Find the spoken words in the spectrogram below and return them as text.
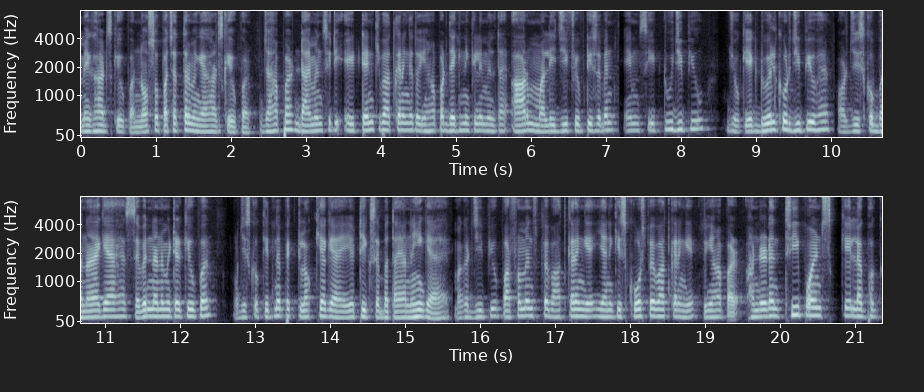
मेगाहर्ट्ज के ऊपर 975 मेगाहर्ट्ज के ऊपर। जहाँ पर डायमेंसिटी 810 की बात करेंगे तो यहाँ पर देखने के लिए मिलता है Arm Mali G fifty seven M C two जो कि एक डुअल कोर जीपीयू है, और जिसको बनाया गया है सेवन नैनोमीटर के ऊपर। जिसको कितने पे क्लॉक किया गया है, ये ठीक से बताया नहीं गया है। मगर जीपीयू परफॉर्मेंस पे बात करेंगे, यानी कि स्कोर्स पे बात करेंगे तो यहाँ पर 103 पॉइंट्स के लगभग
